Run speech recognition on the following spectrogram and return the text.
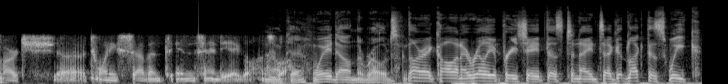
March uh, 27th in San Diego okay, well. way down the road. All right, Colin, I really appreciate this tonight. Uh, good luck this week.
